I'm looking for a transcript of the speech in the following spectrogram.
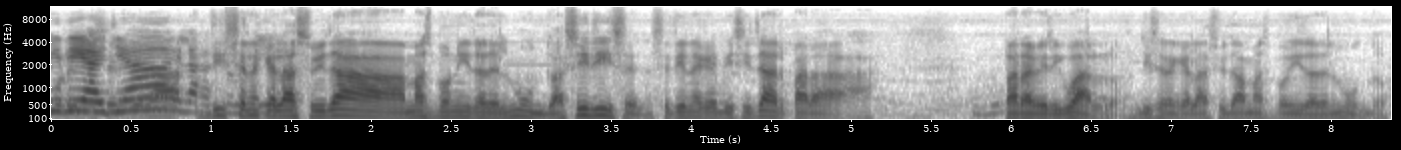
idea ya. dicen que la ciudad más bonita del mundo, así dicen, se tiene que visitar para, para averiguarlo. Dicen que es la ciudad más bonita del mundo.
